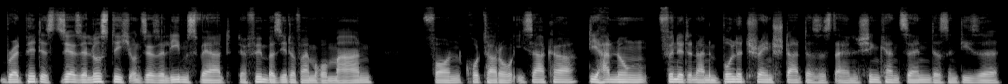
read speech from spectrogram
Brad Pitt ist sehr, sehr lustig und sehr, sehr liebenswert. Der Film basiert auf einem Roman von Kotaro Isaka. Die Handlung findet in einem Bullet Train statt. Das ist ein Shinkansen. Das sind diese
